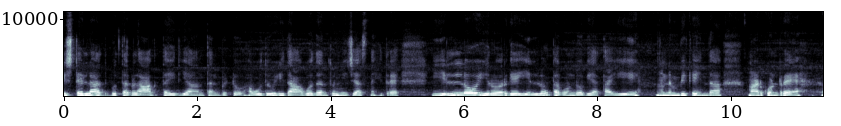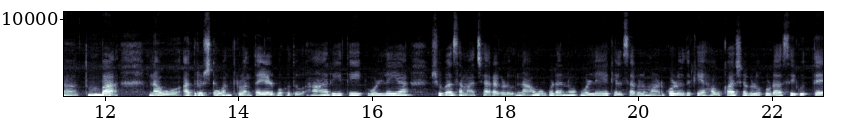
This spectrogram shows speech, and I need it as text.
ಇಷ್ಟೆಲ್ಲ ಅದ್ಭುತಗಳು ಆಗ್ತಾ ಇದೆಯಾ ಅಂತಂದ್ಬಿಟ್ಟು, ಹೌದು, ಇದಾಗೋದಂತೂ ನಿಜ ಸ್ನೇಹಿತರೆ. ಎಲ್ಲೋ ಇರೋರಿಗೆ ಎಲ್ಲೋ ತಗೊಂಡೋಗಿ ಆ ತಾಯಿ ನಂಬಿಕೆಯಿಂದ ಮಾಡಿಕೊಂಡ್ರೆ ತುಂಬ ನಾವು ಅದೃಷ್ಟವಂತರು ಅಂತ ಹೇಳ್ಬಹುದು. ಆ ರೀತಿ ಒಳ್ಳೆಯ ಶುಭ ಸಮಾಚಾರಗಳು, ನಾವು ಕೂಡ ಒಳ್ಳೆಯ ಕೆಲಸಗಳು ಮಾಡ್ಕೊಳ್ಳೋದಕ್ಕೆ ಅವಕಾಶಗಳು ಕೂಡ ಸಿಗುತ್ತೆ.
